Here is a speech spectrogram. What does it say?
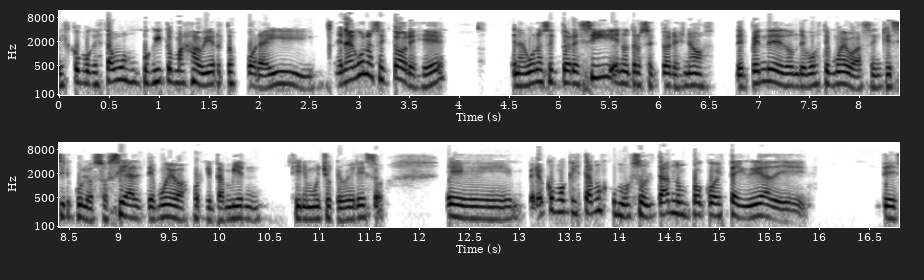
es como que estamos un poquito más abiertos por ahí, en algunos sectores, ¿eh? En algunos sectores sí, en otros sectores no. Depende de dónde vos te muevas, en qué círculo social te muevas, porque también tiene mucho que ver eso. Eh, pero como que estamos como soltando un poco esta idea de, de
